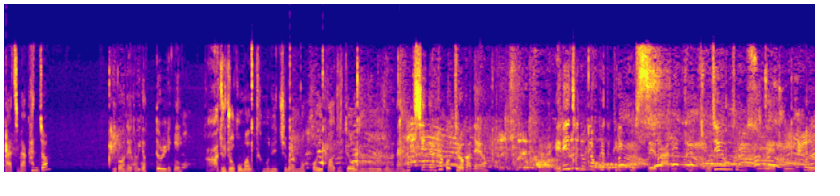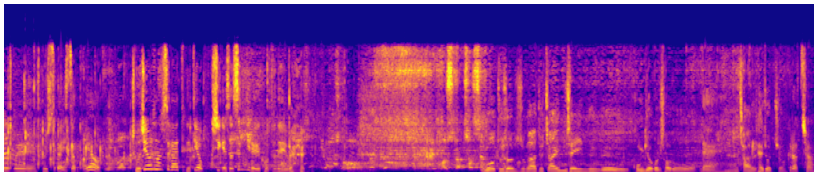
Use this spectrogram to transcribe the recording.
마지막 한 점. 이번에도 옆돌리기. 아주 조그만 틈은 있지만 뭐 거의 빠질 데 없는 놈이죠. 아, 네, 확신을 하고 들어가네요. 자, NH 농협카드 그린 코스 마린칸 조재호 선수의 좋은 호흡을 볼 수가 있었고요. 조재호 선수가 드디어 복식에서 승리를 거두네요. 그린 플러스가 첫 세트. 뭐두 선수가 아주 짜임새 있는 그 공격을 서로 네, 예, 잘 해줬죠. 그렇죠.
